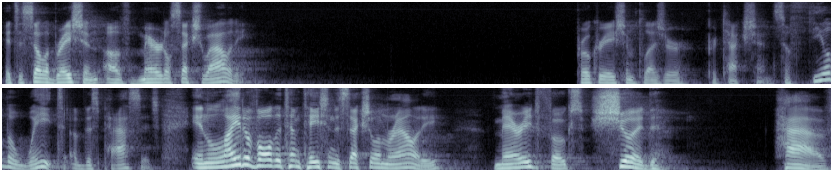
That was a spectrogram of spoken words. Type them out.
it's a celebration of marital sexuality. Procreation, pleasure, protection. So feel the weight of this passage. In light of all the temptation to sexual immorality, married folks should have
